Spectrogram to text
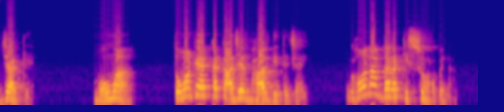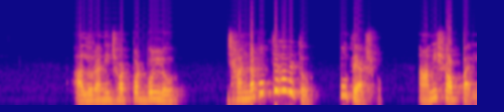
যাকে বৌমা, তোমাকে একটা কাজের ভার দিতে চাই। ঘনার দ্বারা কিচ্ছু হবে না। আলোরানী ঝটপট বলল, ঝান্ডা পুঁততে হবে তো? পুঁতে আসব। আমি সব পারি।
